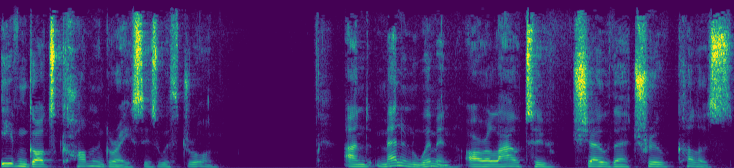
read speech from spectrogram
even God's common grace is withdrawn. And men and women are allowed to show their true colours,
